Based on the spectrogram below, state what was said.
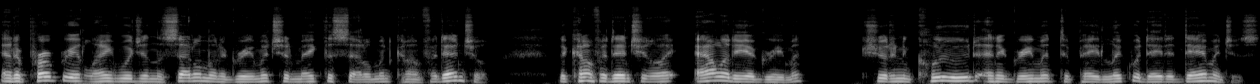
and appropriate language in the settlement agreement should make the settlement confidential. The confidentiality agreement should include an agreement to pay liquidated damages,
